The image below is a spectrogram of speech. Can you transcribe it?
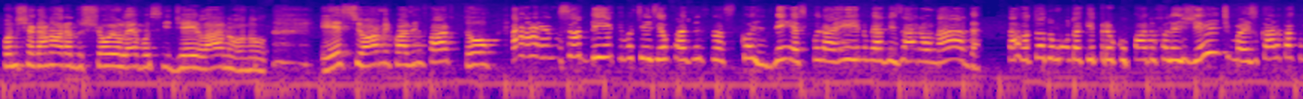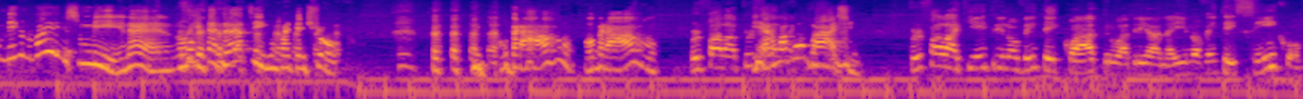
quando chegar na hora do show, eu levo o CJ lá no. no... Esse homem quase infartou. Ah, eu não sabia que vocês iam fazer essas coisinhas por aí, não me avisaram nada. Tava todo mundo aqui preocupado. Eu falei, gente, mas o cara tá comigo, não vai sumir, né? Não é, não é assim, não vai ter show. Ficou bravo, ficou bravo. Por falar, por e falar era uma bobagem. Que, por falar que entre 94, Adriana, e 95,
